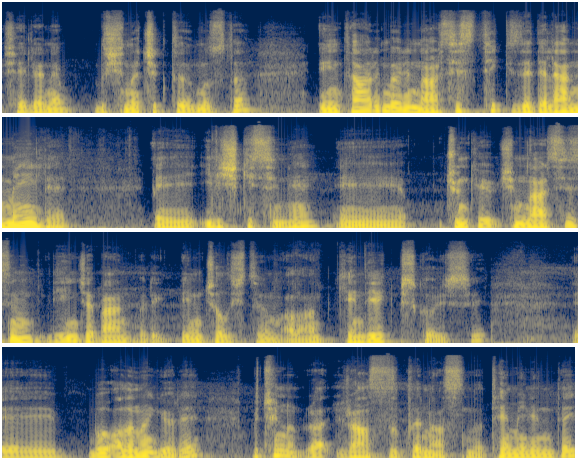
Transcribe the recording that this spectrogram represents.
şeylerine dışına çıktığımızda intiharın böyle narsistik zedelenmeyle e, ilişkisini e, çünkü şimdi narsizm deyince ben böyle benim çalıştığım alan kendilik psikolojisi e, bu alana göre bütün ra- rahatsızlıkların aslında temelinde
